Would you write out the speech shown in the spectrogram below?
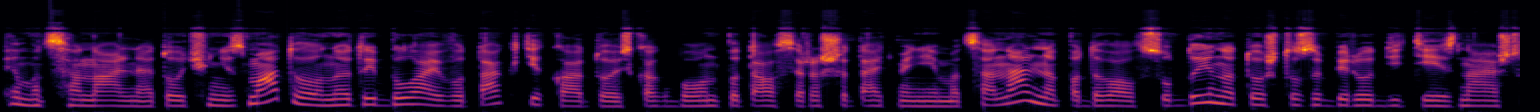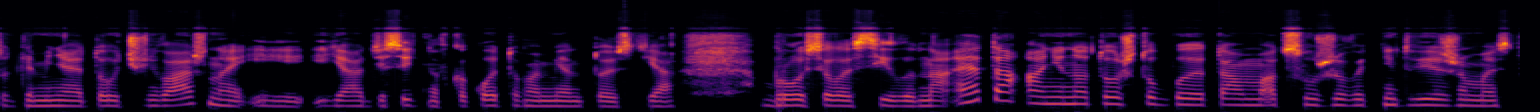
эмоционально это очень изматывало, но это и была его тактика, то есть как бы он пытался расшатать меня эмоционально, подавал в суды на то, что заберет детей, зная, что для меня это очень важно, и я действительно в какой-то момент, то есть я бросила силы на это, а не на то, чтобы там отсуживать недвижимость.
